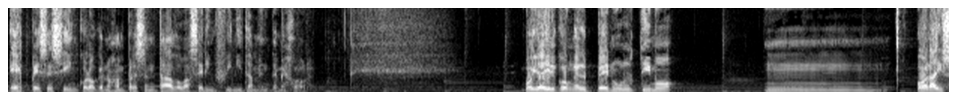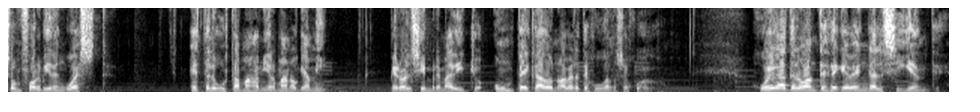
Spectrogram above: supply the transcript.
es PS5, lo que nos han presentado, va a ser infinitamente mejor. Voy a ir con el penúltimo mm, Horizon Forbidden West. Este le gusta más a mi hermano que a mí, pero él siempre me ha dicho, un pecado no haberte jugado ese juego. Juégatelo antes de que venga el siguiente.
